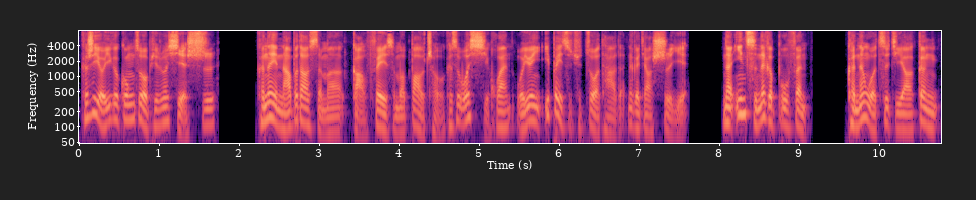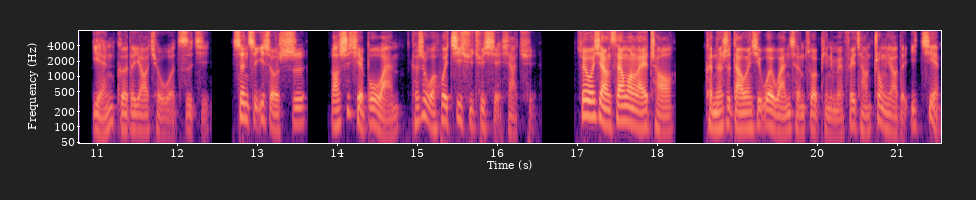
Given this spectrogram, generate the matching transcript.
可是有一个工作，比如说写诗，可能也拿不到什么稿费、什么报酬，可是我喜欢，我愿意一辈子去做它的，那个叫事业。那因此那个部分，可能我自己要更严格的要求我自己，甚至一首诗。老是写不完，可是我会继续去写下去。所以我想，《三王来朝》可能是达文西未完成作品里面非常重要的一件。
